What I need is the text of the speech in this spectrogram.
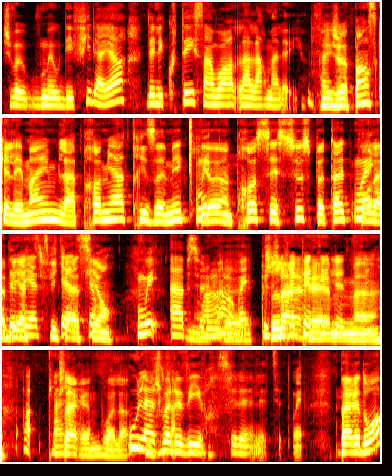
je vous mettre au défi d'ailleurs, de l'écouter sans avoir la larme à l'œil. Et je pense qu'elle est même la première trisomique qui Oui. a un processus peut-être pour Oui, la béatification. Oui, absolument. Donc, oui. Peux-tu répéter le Clarem, euh, titre? Ah. Clarem, voilà. Ou la joie de vivre, c'est le, le titre. Oui. Père Édouard?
